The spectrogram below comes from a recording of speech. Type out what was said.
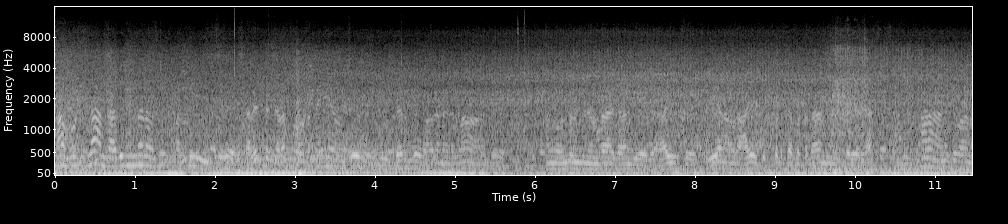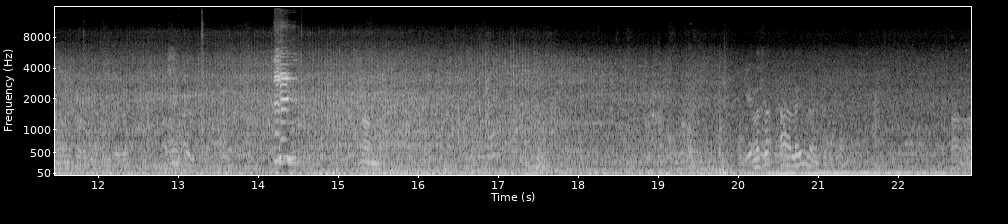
ஆ அந்த அதுக்கு முன்னால் வந்து பள்ளி கலெக்டர் கிளம்புற உடனே வந்து பேருந்து வாகனங்கள்லாம் வந்து அங்கே ஒன்று ரெண்டு ஒன்றாக கிளம்பியது. ஆய்வுக்கு சரியான ஒரு ஆய்வுக்கு உட்படுத்தப்பட்டதா நீங்கள் தெரியல. ஆனால் அனைத்து வாகனங்களும் பொருத்தப்பட்டது. அதையும் சரி ஆமாம் என்ன சார் ஆ லைவில் அனுப்பிச்சிருக்கேன் ஆ ஆ.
